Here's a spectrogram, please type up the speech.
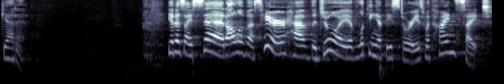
get it. Yet, as I said, all of us here have the joy of looking at these stories with hindsight.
